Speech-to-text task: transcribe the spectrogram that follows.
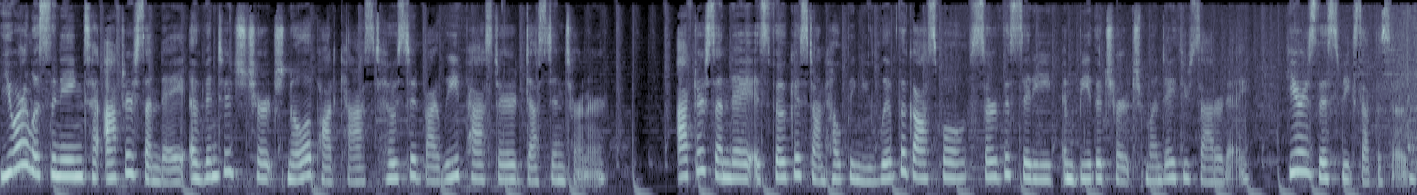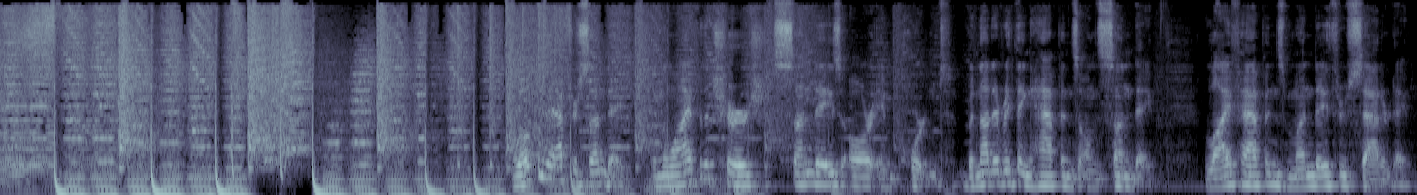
You are listening to After Sunday, a Vintage Church NOLA podcast hosted by lead pastor Dustin Turner. After Sunday is focused on helping you live the gospel, serve the city, and be the church Monday through Saturday. Here is this week's episode. Welcome to After Sunday. In the life of the church, Sundays are important, but not everything happens on Sunday. Life happens Monday through Saturday.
